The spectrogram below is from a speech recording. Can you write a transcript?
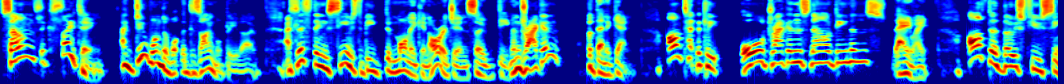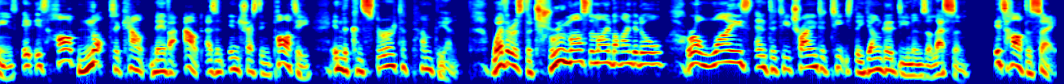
Sounds exciting. I do wonder what the design will be though, as this thing seems to be demonic in origin, so demon dragon? But then again, aren't technically all dragons now demons? Anyway, after those few scenes, it is hard not to count Neva out as an interesting party in the conspirator pantheon, whether as the true mastermind behind it all, or a wise entity trying to teach the younger demons a lesson. It's hard to say,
